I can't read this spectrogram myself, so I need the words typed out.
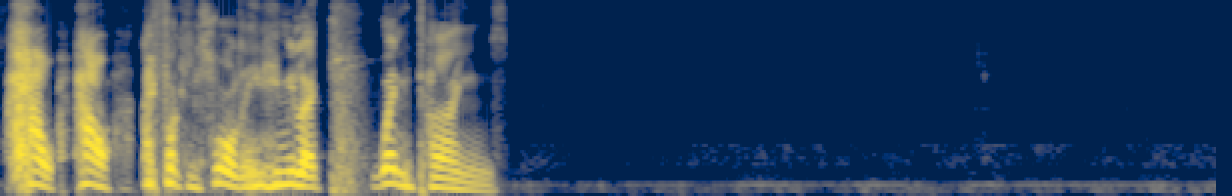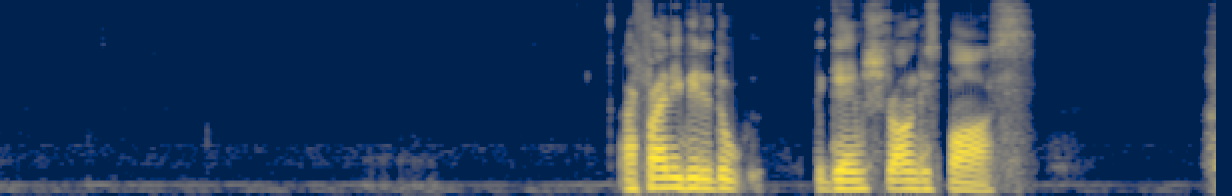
How? How? I fucking swore and hit me like 20 times. I finally beat the the game's strongest boss.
